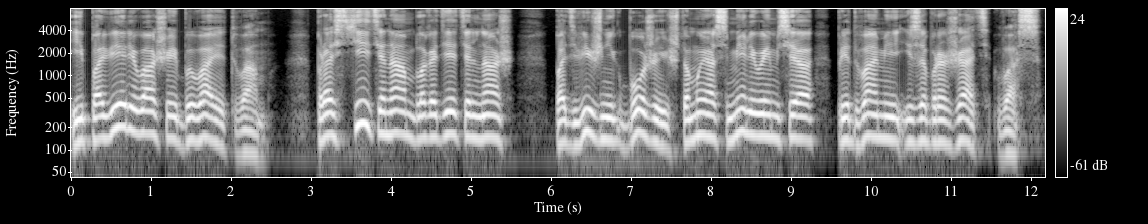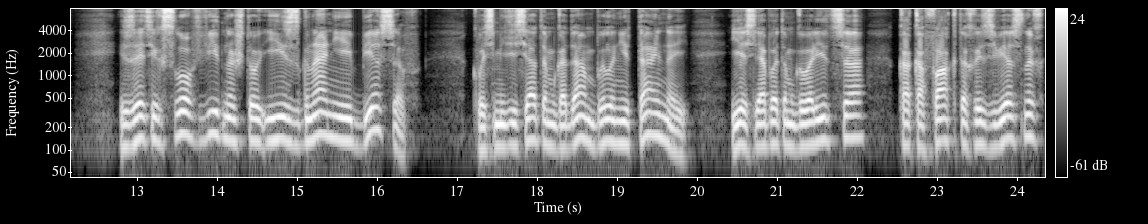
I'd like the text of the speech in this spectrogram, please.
и по вере вашей бывает вам. Простите нам, благодетель наш, подвижник Божий, что мы осмеливаемся пред вами изображать вас». Из этих слов видно, что и изгнание бесов к 80-м годам было не тайной, если об этом говорится – как о фактах известных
